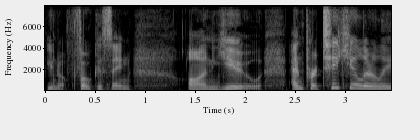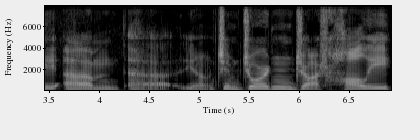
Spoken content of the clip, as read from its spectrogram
you know, focusing on you, and particularly, um, uh, you know, Jim Jordan, Josh Hawley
